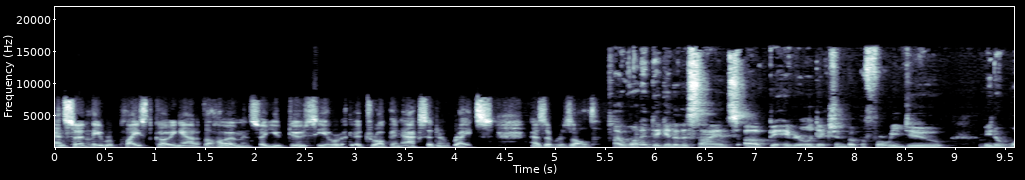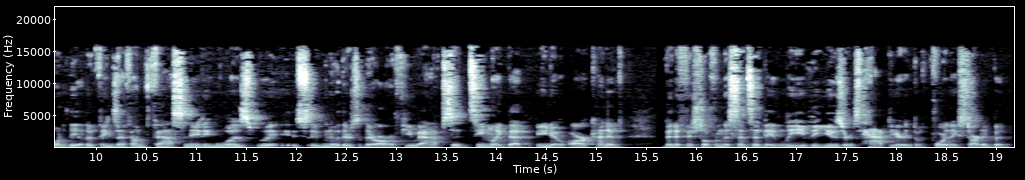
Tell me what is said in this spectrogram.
and certainly replaced going out of the home. And so you do see a, a drop in accident rates as a result. I want to dig into the science of behavioral addiction, but before we do, you know, one of the other things I found fascinating was, you know, there's there are a few apps that seem like that, you know, are kind of beneficial from the sense that they leave the users happier before they started. But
